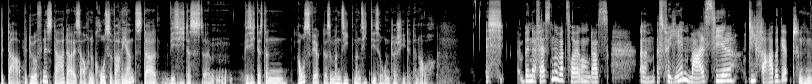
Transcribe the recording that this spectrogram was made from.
Bedarf, Bedürfnis da, da ist auch eine große Varianz da, wie sich das, ähm, wie sich das dann auswirkt. Also man sieht, man sieht diese Unterschiede dann auch. Ich bin der festen Überzeugung, dass ähm, es für jeden Malstil die Farbe gibt mhm.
